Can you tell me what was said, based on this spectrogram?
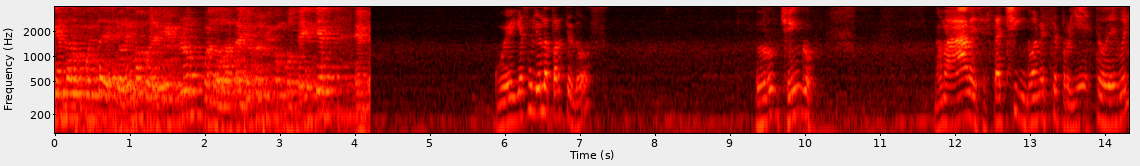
Se han dado cuenta de Teorema, por ejemplo, cuando batalló creo que con potencia, em- Güey, ¿ya salió la parte 2? Duró un chingo. No mames, está chingón este proyecto, eh, güey.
